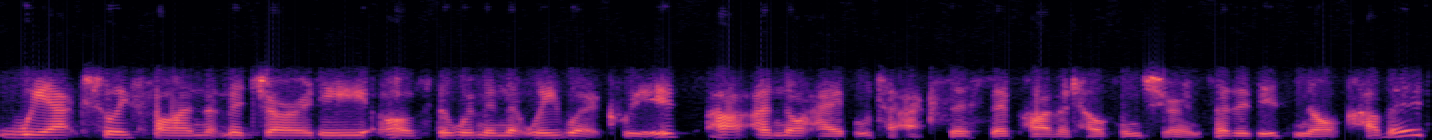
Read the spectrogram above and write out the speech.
We actually find that majority of the women that we work with are, not able to access their private health insurance, that it is not covered.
